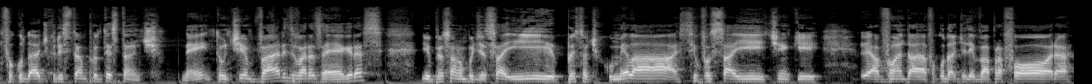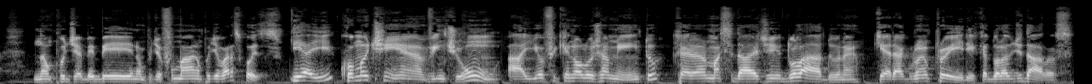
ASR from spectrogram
faculdade cristã protestante, né? Então tinha várias e várias regras, e o pessoal não podia sair, o pessoal tinha que comer lá, se fosse sair, tinha que a van da faculdade levar para fora, não podia beber, não podia fumar, não podia várias coisas. E aí, como eu tinha 21, aí eu fiquei no alojamento, que era uma cidade do lado lado, né? Que era a Grand Prairie, que é do lado de Dallas.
